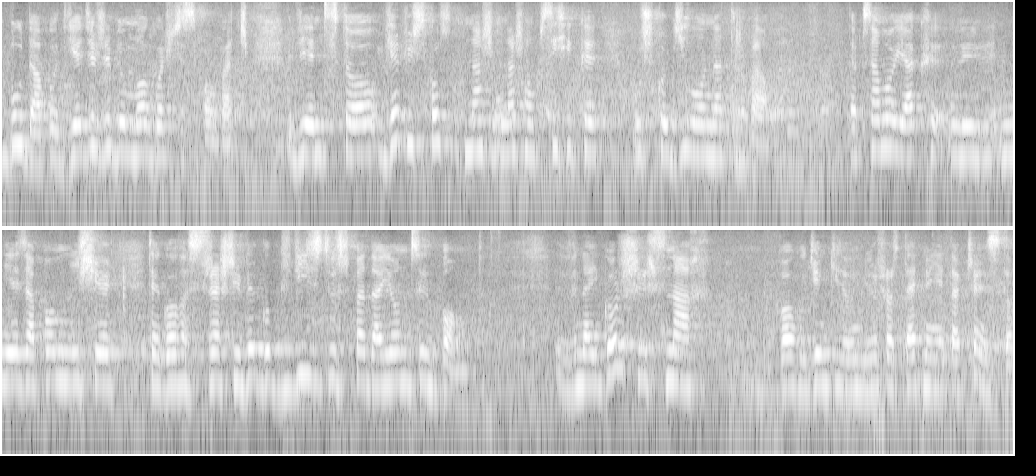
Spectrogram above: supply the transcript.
Buda podjedzie, żeby mogła się schować. Więc to w jakiś sposób nasz, naszą psychikę uszkodziło na trwałe. Tak samo jak y, nie zapomni się tego straszliwego gwizdu spadających bomb. W najgorszych snach Bogu dzięki, to już ostatnio nie tak często,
